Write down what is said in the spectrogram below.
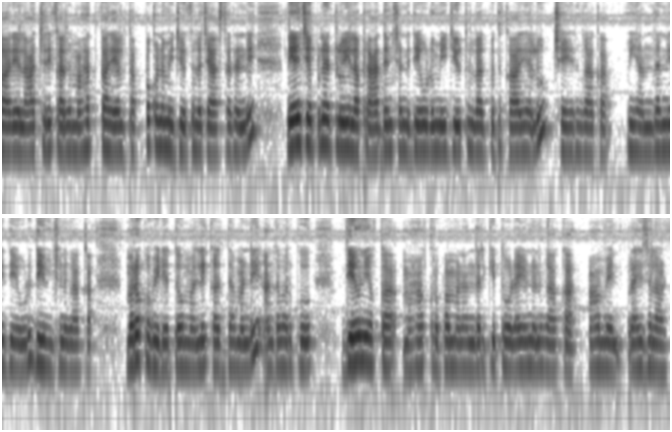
కార్యాలు ఆశ్చర్యకార్యాలు మహత్కార్యాలు తప్పకుండా మీ జీవితంలో చేస్తాడండి. నేను చెప్పినట్లు ఇలా ప్రార్థించండి దేవుడు మీ జీవితంలో అద్భుత కార్యాలు చేయనుగాక మీ అందరినీ దేవుడు దీవించనుగాక. మరొక వీడియోతో మళ్ళీ కలుద్దామండి. అంతవరకు దేవుని యొక్క మహాకృప మనందరికీ తోడై ఉండునుగాక. ఆమెన్. ప్రైజ్ లాడ్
